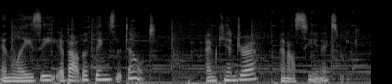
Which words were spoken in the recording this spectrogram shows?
and lazy about the things that don't. I'm Kendra, and I'll see you next week.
